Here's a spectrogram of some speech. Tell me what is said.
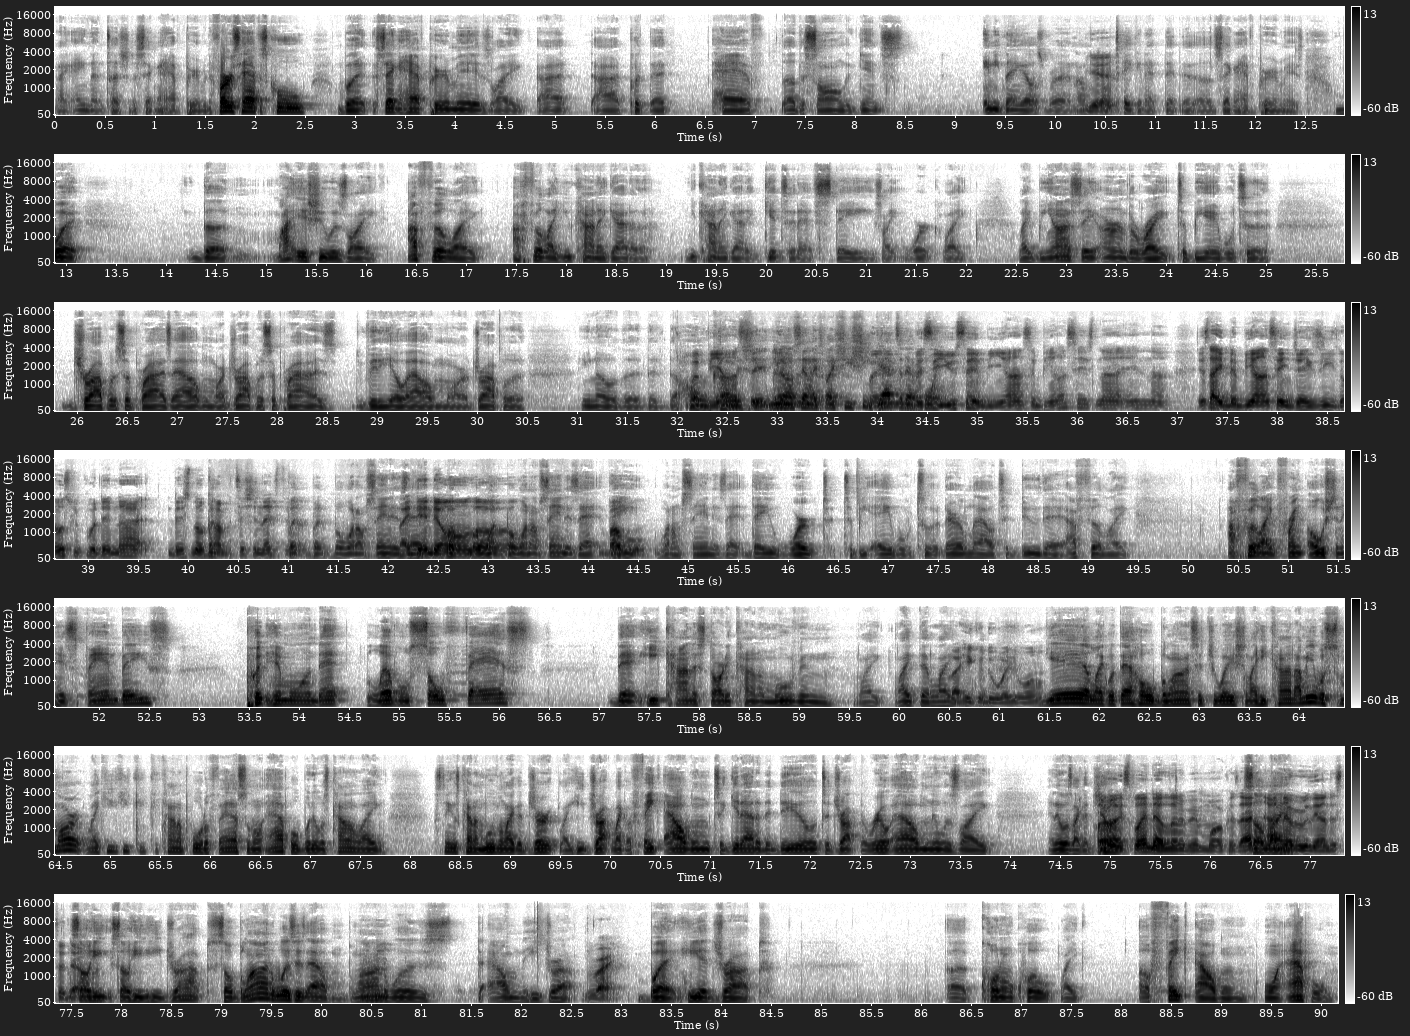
like ain't nothing touching the second half of Pyramid. The first half is cool, but the second half Pyramids, like I I put that half other song against anything else, bro. And I'm, Yeah. I'm taking that that uh, second half of Pyramids, but the my issue is like I feel like I feel like you kind of gotta you kind of gotta get to that stage like work like like Beyonce earned the right to be able to drop a surprise album or drop a surprise video album or drop a you know the the, the homecoming Beyonce, shit. You know what I'm saying? Like like she she but, got to that but point. see, you saying Beyonce? Beyonce's not in. The, it's like the Beyonce and Jay Z. Those people, they're not. There's no competition next to But them. but but what I'm saying is Like, that then their but, own but, what, but uh, what I'm saying is that they, bubble. what I'm saying is that they worked to be able to they're allowed to do that. I feel like I feel like Frank Ocean his fan base put him on that level so fast that he kind of started kind of moving like like that like, like he could do what he wants. yeah, like with that whole blind situation, like he kind of, I mean, it was smart. Like he he, could kind of pull the fast one on Apple, but it was kind of like this thing is kind of moving like a jerk. Like he dropped like a fake album to get out of the deal to drop the real album, and it was like, and it was like a Hold on, joke. explain that a little bit more because I, So, I never really understood that. So one. he so he he dropped. So Blonde was his album. Blonde Mm-hmm. was the album that he dropped right, but he had dropped a quote unquote like a fake album on Apple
